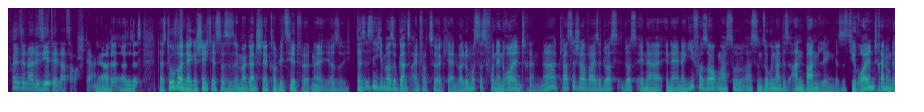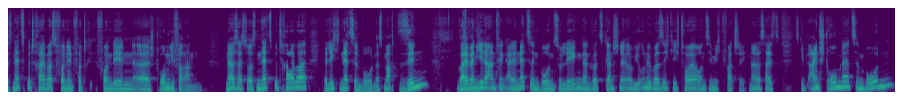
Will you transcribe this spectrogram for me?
personalisiert ihr das auch stärker. Ja, also das, das Doofe an der Geschichte ist, dass es immer ganz schnell kompliziert wird. Ne? Also ich, das ist nicht immer so ganz einfach zu erklären, weil du musst das von den Rollen trennen. Ne? Klassischerweise, du hast, du hast in, der, in der Energieversorgung hast du, hast du ein sogenanntes Unbundling. Das ist die Rollentrennung des Netzbetreibers von den, von den äh, Stromlieferanten. Ne? Das heißt, du hast einen Netzbetreiber, der legt die Netze in den Boden. Das macht Sinn, weil wenn jeder anfängt, eine Netze in den Boden zu legen, dann wird es ganz schnell irgendwie unübersichtlich teuer und ziemlich quatschig. Ne? Das heißt, es gibt ein Stromnetz im Boden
